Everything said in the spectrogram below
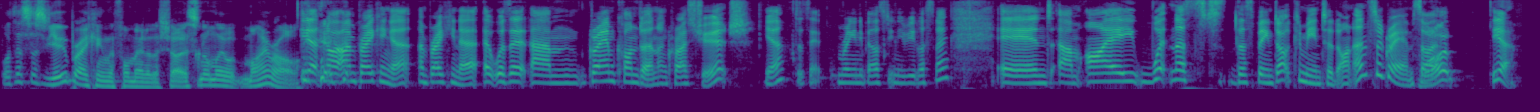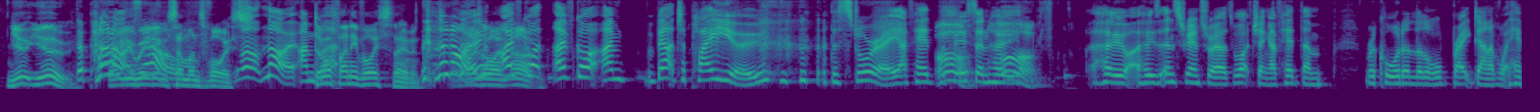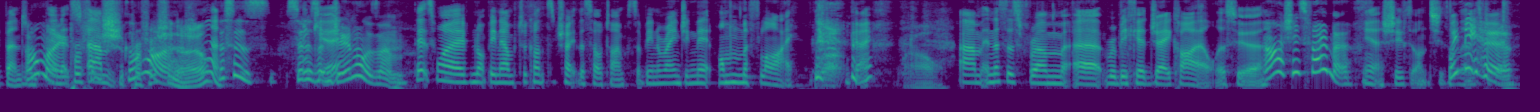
Well, this is you breaking the format of the show. It's normally my role. Yeah, no, I'm breaking it. I'm breaking it. It was at um, Graham Condon in Christchurch. Yeah, does that ring any bells to any of you listening? And um, I witnessed this being documented on Instagram. So I- What? Yeah. You, you. The Or are you reading someone's voice? Well, no, I'm Do a funny voice then. No, no, Otherwise I won't I've got, I've got, I'm about to play you the story. I've had the Oh, person who, oh. who, whose Instagram story I was watching. I've had them record a little breakdown of what happened. Oh my And um, Profession- gosh. professional. This is citizen journalism. That's why I've not been able to concentrate this whole time because I've been arranging that on the fly. okay. Wow. Um, and this is from uh, Rebecca J. Kyle. Is her? Oh, she's famous. Yeah, she's on. She's We on met Instagram. her.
